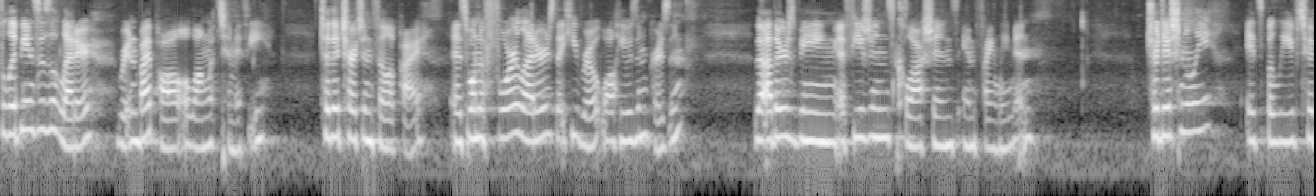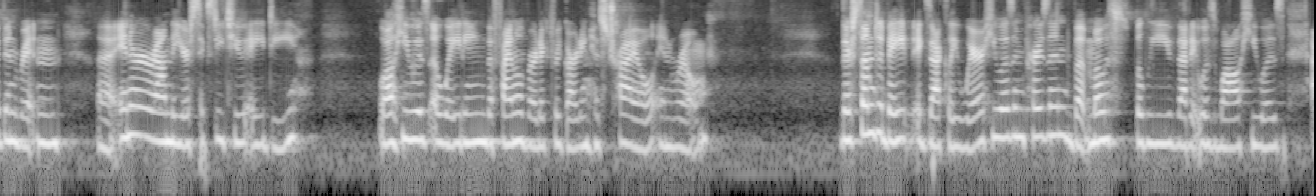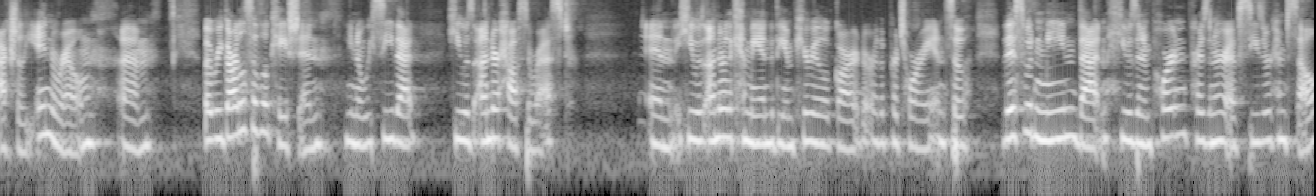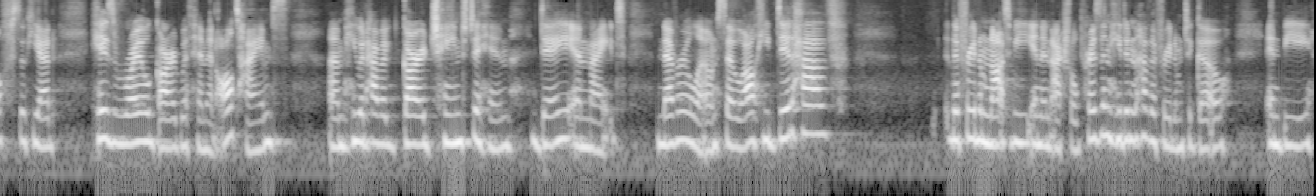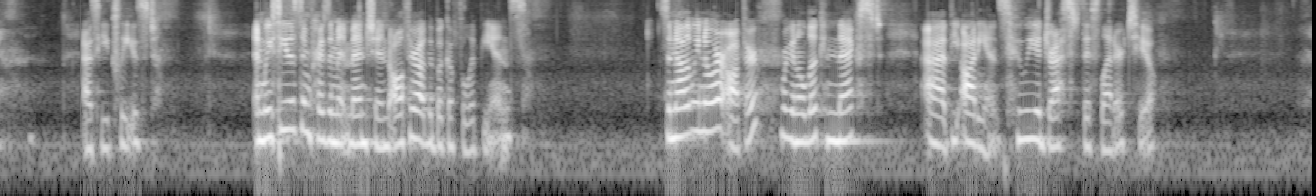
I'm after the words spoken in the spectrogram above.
Philippians is a letter written by Paul along with Timothy to the church in Philippi. And it's one of four letters that he wrote while he was in prison, the others being Ephesians, Colossians, and Philemon. Traditionally, it's believed to have been written uh, in or around the year 62 AD while he was awaiting the final verdict regarding his trial in Rome. There's some debate exactly where he was imprisoned, but most believe that it was while he was actually in Rome. Um, but regardless of location, you know, we see that he was under house arrest and he was under the command of the imperial guard or the praetorian. So this would mean that he was an important prisoner of Caesar himself. So he had his royal guard with him at all times. Um, he would have a guard chained to him day and night, never alone. So while he did have the freedom not to be in an actual prison, he didn't have the freedom to go and be as he pleased. And we see this imprisonment mentioned all throughout the book of Philippians. So now that we know our author, we're going to look next at the audience, who he addressed this letter to.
